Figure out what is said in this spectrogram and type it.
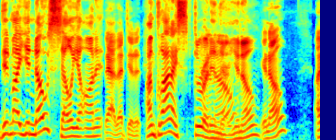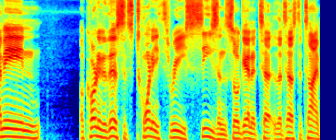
did my you know sell you on it. yeah, that did it. I'm glad I threw it in there. You know, You know, I mean, according to this, it's 23 seasons. So again, it te- the test of time.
